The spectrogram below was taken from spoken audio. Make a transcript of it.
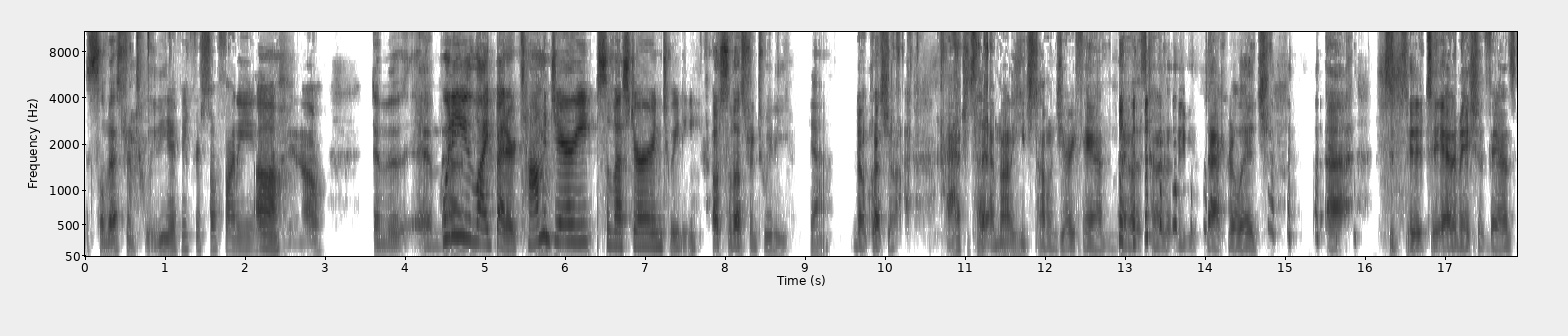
Sylvester and Tweety, I think, are so funny. Oh, you know. And the and who uh, do you like better, Tom and Jerry, Sylvester and Tweety? Oh, Sylvester and Tweety. Yeah. No question. I have to tell you, I'm not a huge Tom and Jerry fan. I know that's kind of a, maybe sacrilege uh, to, to, to animation fans.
